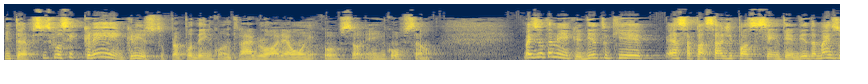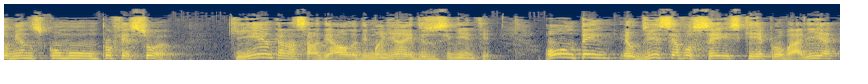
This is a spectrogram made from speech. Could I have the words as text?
Então é preciso que você creia em Cristo para poder encontrar glória, honra e incorrupção. Mas eu também acredito que essa passagem possa ser entendida mais ou menos como um professor que entra na sala de aula de manhã e diz o seguinte: Ontem eu disse a vocês que reprovaria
